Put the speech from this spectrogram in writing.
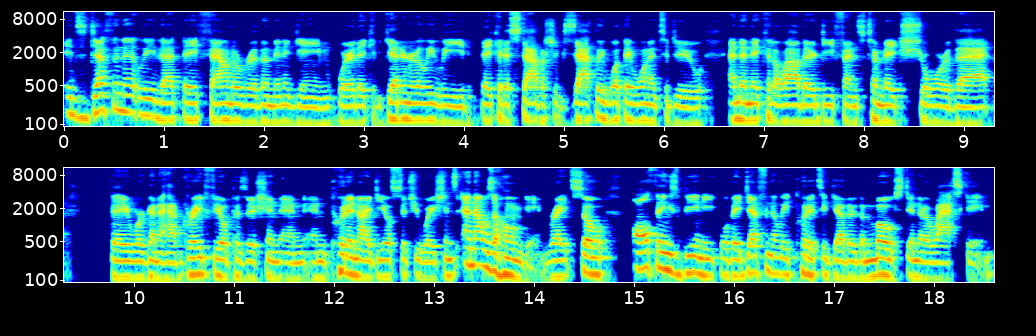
it's definitely that they found a rhythm in a game where they could get an early lead, they could establish exactly what they wanted to do, and then they could allow their defense to make sure that they were going to have great field position and and put in ideal situations and that was a home game right? So all things being equal they definitely put it together the most in their last game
